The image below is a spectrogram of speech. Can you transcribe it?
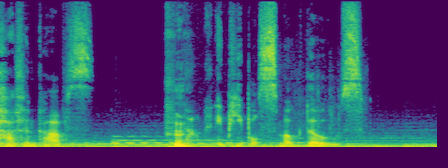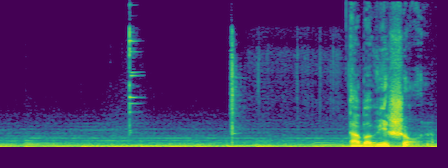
Huff and Puffs. Not many people smoke those. Aber wir schon.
